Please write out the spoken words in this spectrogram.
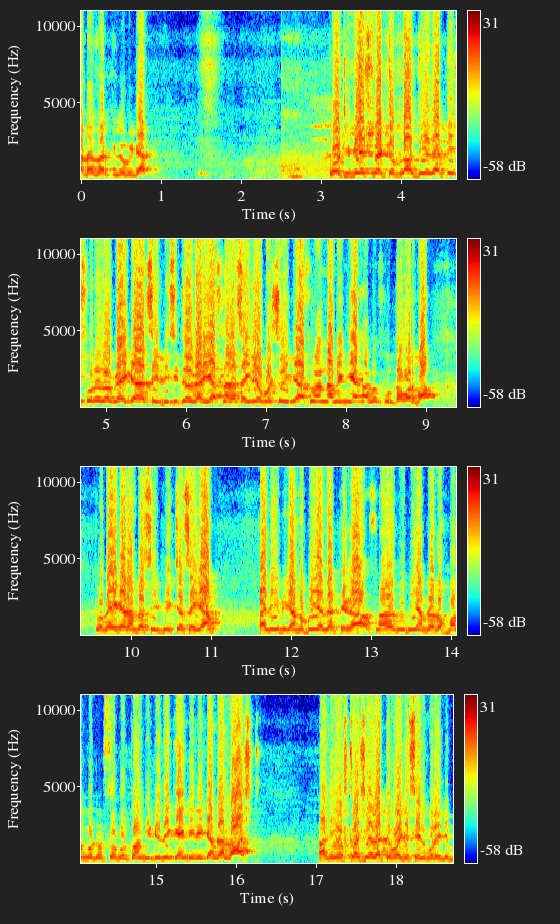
আট হাজার কিলোমিটার। তো টিভিএস মেট্রো প্লাস দুই হাজার তেইশ মডেলের গাড়িটা আছে লিসিটের গাড়ি আপনারা চাইলে অবশ্যই এটা আপনার নামে নিয়ে কাগজ করতে পারবা। তো গাড়িটার আমরা সিলফিকটা চাইলাম। খালি বিরানব্বই হাজার টাকা। আপনারা যদি আমরা রহমান মোটরস বর্তমান ভিডিও দেখেন তাহলে এটা আমরা লাস্ট খালি অষ্টআশি হাজার টাকা হইলে সেল করে নিব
